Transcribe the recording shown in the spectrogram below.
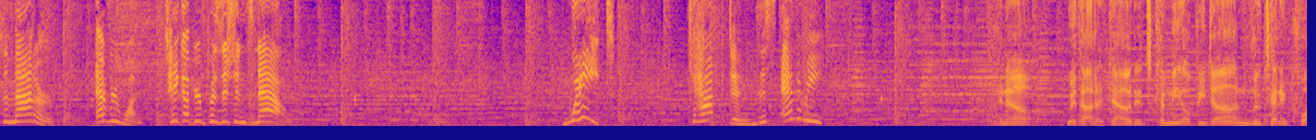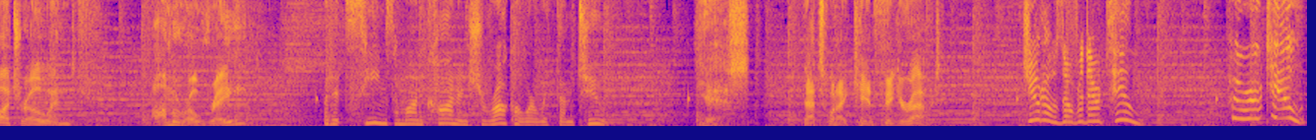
the matter? Everyone, take up your positions now! Wait! Captain, this enemy... I know. Without a doubt, it's Camille Bidan, Lieutenant Quattro, and Amuro Ray? But it seems Haman Karn and Shirako are with them too. Yes. That's what I can't figure out. Judau's over there too. Puru Two!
